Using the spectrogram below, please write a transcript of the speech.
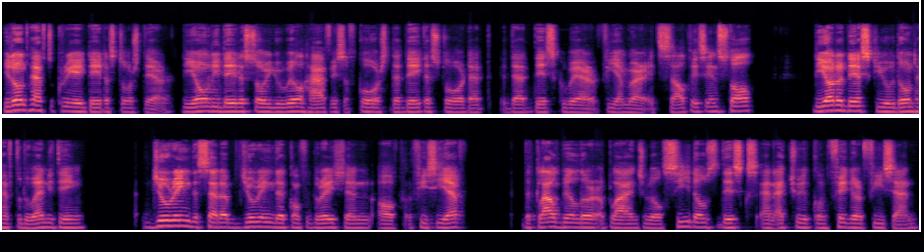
you don't have to create data stores there. The only data store you will have is, of course, the data store that that disk where VMware itself is installed. The other disk, you don't have to do anything. During the setup, during the configuration of VCF, the Cloud Builder appliance will see those disks and actually configure vSAN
